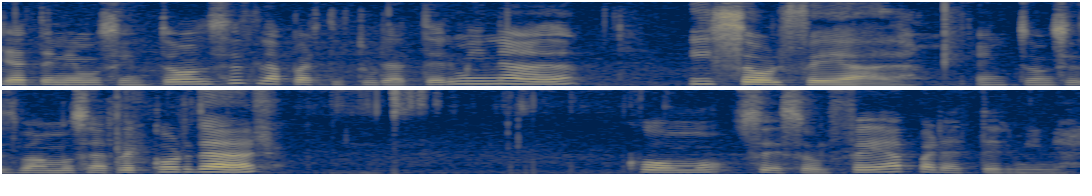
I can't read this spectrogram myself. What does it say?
Ya tenemos entonces la partitura terminada y solfeada. Entonces vamos a recordar cómo se solfea para terminar.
